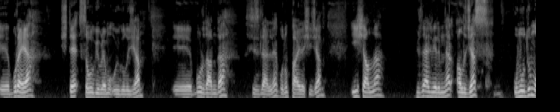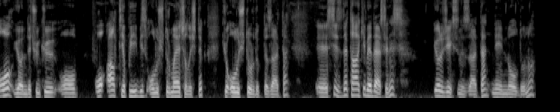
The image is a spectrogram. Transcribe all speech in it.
e, buraya işte sıvı gübremi uygulayacağım. E, buradan da sizlerle bunu paylaşacağım. İnşallah güzel verimler alacağız. Umudum o yönde çünkü o o altyapıyı biz oluşturmaya çalıştık ki oluşturduk da zaten. E, siz de takip ederseniz göreceksiniz zaten neyin ne olduğunu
